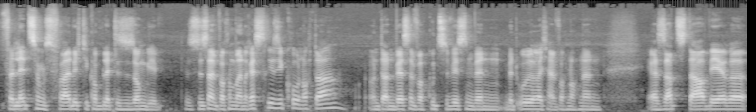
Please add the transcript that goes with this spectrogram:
verletzungsfrei durch die komplette Saison geht. Es ist einfach immer ein Restrisiko noch da und dann wäre es einfach gut zu wissen, wenn mit Ulreich einfach noch ein Ersatz da wäre,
